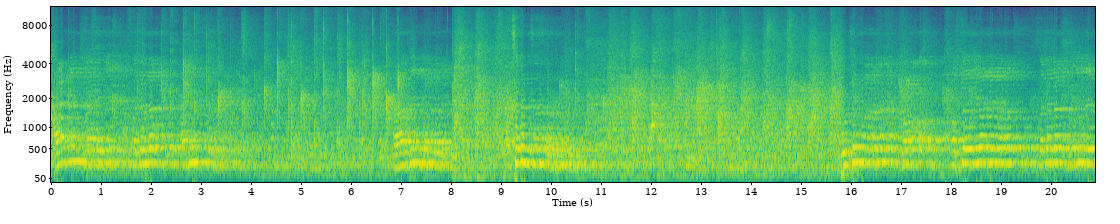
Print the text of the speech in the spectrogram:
फाइनल या second second again origin second second Virgin Mothers, Australian Mothers, second as Virgin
